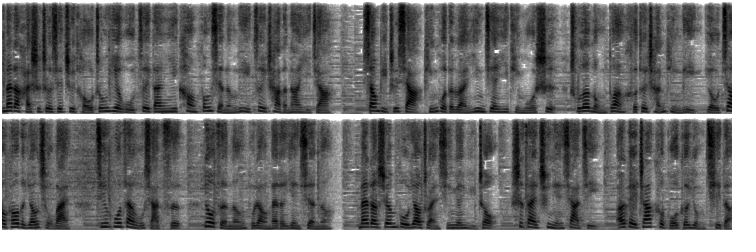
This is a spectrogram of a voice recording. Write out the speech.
，Meta 还是这些巨头中业务最单一、抗风险能力最差的那一家。相比之下，苹果的软硬件一体模式，除了垄断和对产品力有较高的要求外，几乎再无瑕疵，又怎能不让 Meta 艳羡呢？Meta 宣布要转型元宇宙是在去年夏季，而给扎克伯格勇气的，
